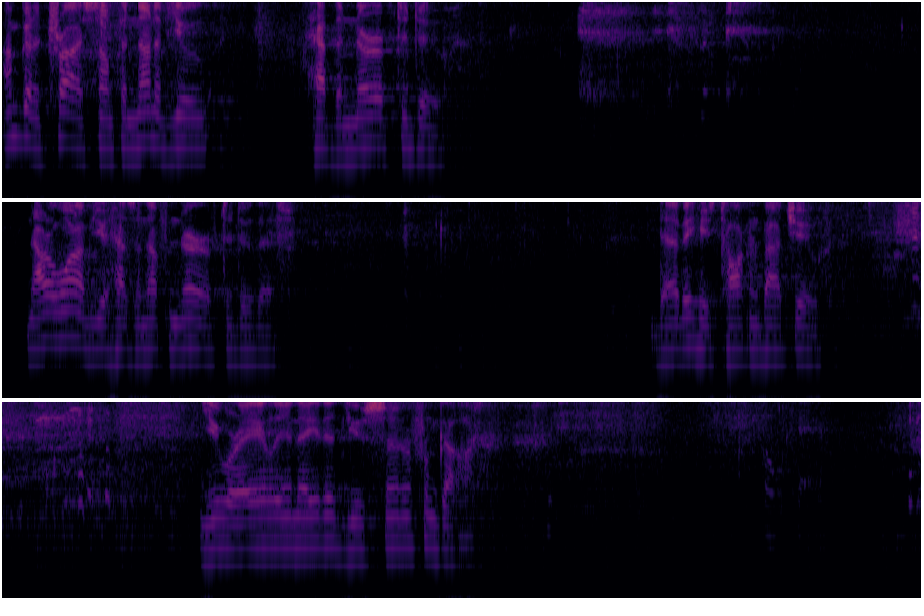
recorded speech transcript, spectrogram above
I'm going to try something none of you have the nerve to do. Not one of you has enough nerve to do this. Debbie, he's talking about you. You were alienated, you sinner from God. Okay.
